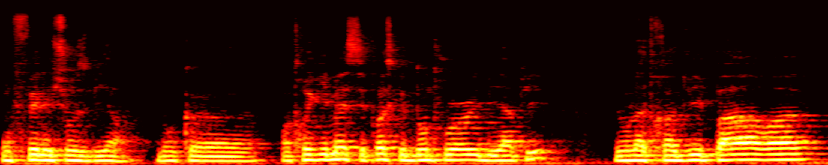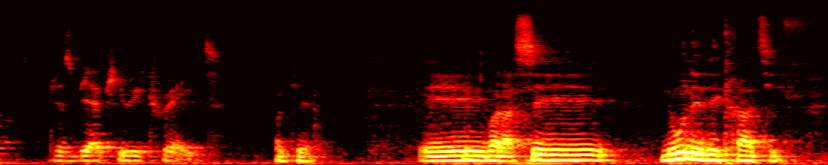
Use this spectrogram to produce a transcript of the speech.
on fait les choses bien. Donc, euh, entre guillemets, c'est presque Don't worry, be happy. Nous, on l'a traduit par Just be happy, we create. Ok. Et voilà, c'est. Nous, on est des créatifs.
